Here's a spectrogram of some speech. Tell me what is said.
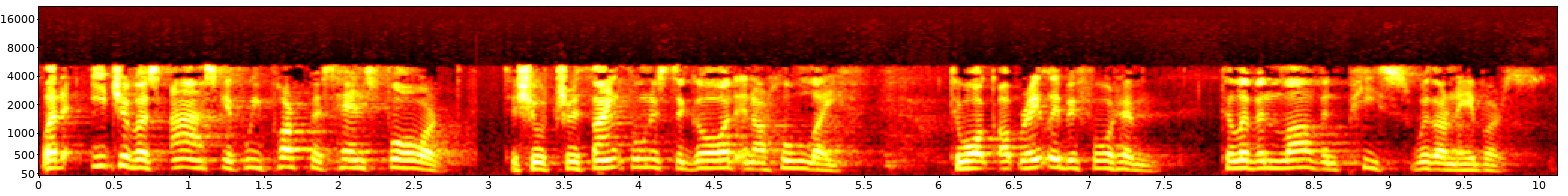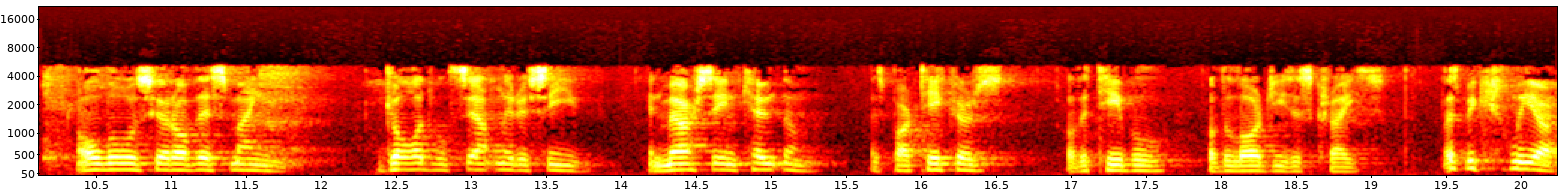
Let each of us ask if we purpose henceforward to show true thankfulness to God in our whole life, to walk uprightly before Him, to live in love and peace with our neighbours. All those who are of this mind, God will certainly receive in mercy and count them as partakers of the table of the Lord Jesus Christ. Let's be clear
